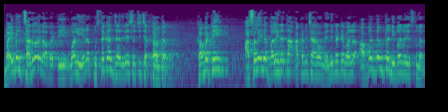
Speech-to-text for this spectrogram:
బైబిల్ చదవరు కాబట్టి వాళ్ళు ఏదో పుస్తకాలు చదివేసి వచ్చి చెప్తా ఉంటారు. కాబట్టి అసలైన బలహీనత అక్కడి నుంచి ఆరంభం ఎందుకంటే వాళ్ళు అబద్ధంతో నిబంధన చేసుకున్నారు.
